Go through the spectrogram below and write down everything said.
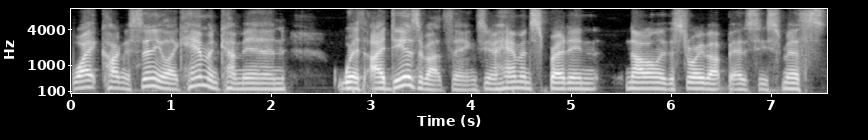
White cognoscenti like Hammond come in with ideas about things. You know, Hammond spreading not only the story about Bessie Smith's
